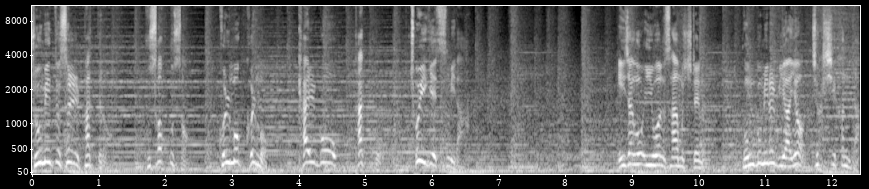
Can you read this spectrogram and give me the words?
주민 뜻을 받들어 구석구석 골목골목 갈고 닦고 조이겠습니다. 이장호 의원 사무실에는 동구민을 위하여 즉시 한다,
